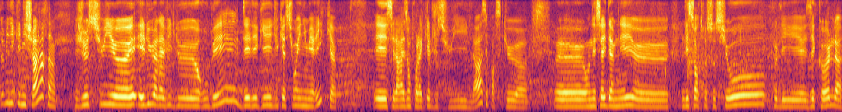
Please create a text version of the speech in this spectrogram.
Dominique Hénichard, je suis euh, élue à la ville de Roubaix, déléguée éducation et numérique. Et c'est la raison pour laquelle je suis là, c'est parce que euh, euh, on essaye d'amener les centres sociaux, les écoles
